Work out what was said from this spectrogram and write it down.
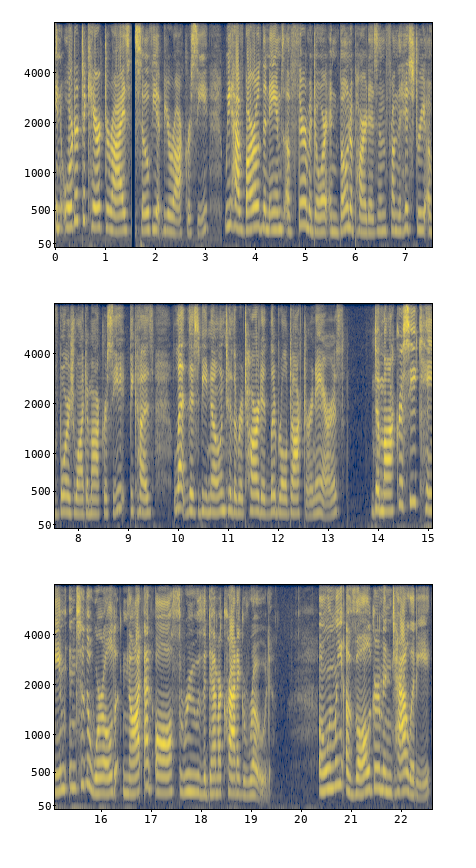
In order to characterize the Soviet bureaucracy, we have borrowed the names of Thermidor and Bonapartism from the history of bourgeois democracy because, let this be known to the retarded liberal doctrinaires, democracy came into the world not at all through the democratic road. Only a vulgar mentality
